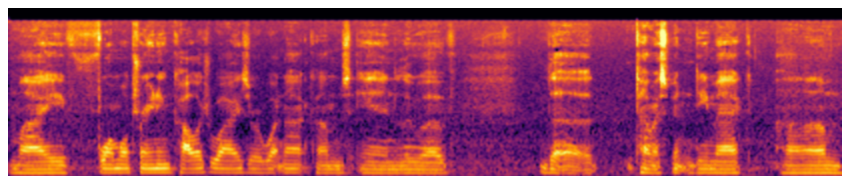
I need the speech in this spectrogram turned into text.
my formal training, college-wise or whatnot, comes in lieu of the time I spent in DMACC. Um,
